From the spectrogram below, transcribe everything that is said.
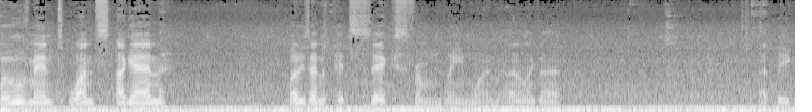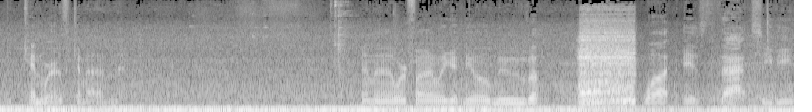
Movement once again. Buddy's heading to pit six from lane one. I don't like that. That big Kenworth, come on. And uh, we're finally getting the old move up. What is that, CB?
